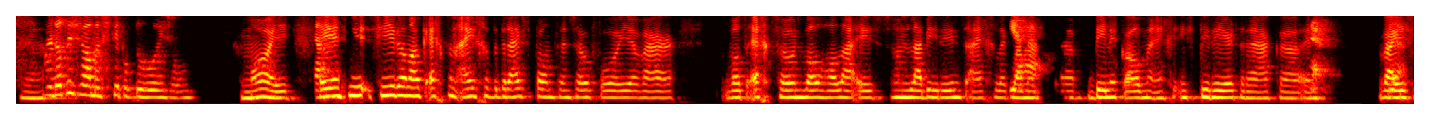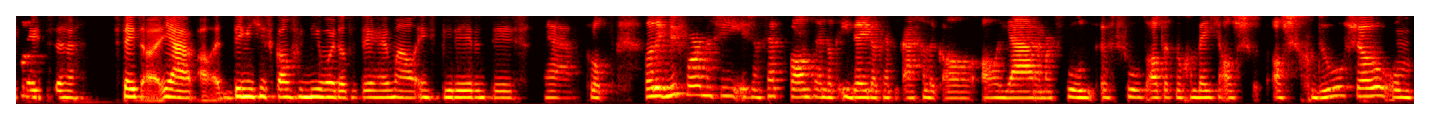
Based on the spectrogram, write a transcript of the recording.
Ja. Maar dat is wel mijn stip op de horizon. Mooi. Ja. Hey, en zie, zie je dan ook echt een eigen bedrijfspand en zo voor je, waar wat echt zo'n walhalla is, zo'n labyrint eigenlijk, Ja. waar mensen binnenkomen en geïnspireerd raken en Ja. waar Ja. je steeds, eh, steeds eh, ja, dingetjes kan vernieuwen, dat het weer helemaal inspirerend is. Ja, klopt. Wat ik nu voor me zie is een vetpand. En dat idee dat heb ik eigenlijk al, al jaren. Maar het voelt, het voelt altijd nog een beetje als, als gedoe of zo om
